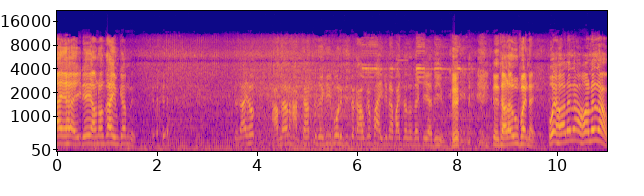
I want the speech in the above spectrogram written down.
আয় হাই রে আমরা যাইম কেমনে? তো যাই হোক আমরা হাঁটতে হাঁটতে দেখি পরিচিত কাউকে পাই কিনা পাই দাদা টিয়া দিই। এছাড়া উপায় নাই। ওই হলে যাও হলে যাও।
